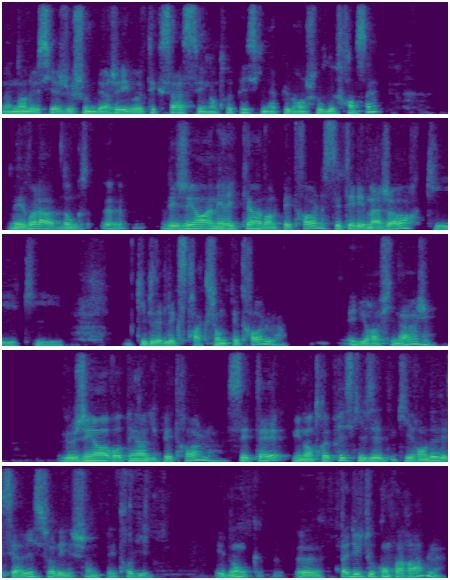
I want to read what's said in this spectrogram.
maintenant le siège de Schlumberger au Texas c'est une entreprise qui n'a plus grand chose de français. Mais voilà donc les géants américains dans le pétrole c'était les majors qui qui qui faisaient de l'extraction de pétrole et du raffinage. Le géant européen du pétrole, c'était une entreprise qui, faisait, qui rendait des services sur les champs pétroliers. Et donc, euh, pas du tout comparable,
